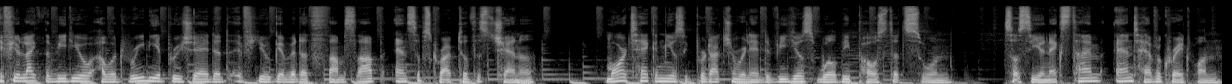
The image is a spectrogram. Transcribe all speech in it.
If you liked the video, I would really appreciate it if you give it a thumbs up and subscribe to this channel. More tech and music production related videos will be posted soon. So see you next time and have a great one.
